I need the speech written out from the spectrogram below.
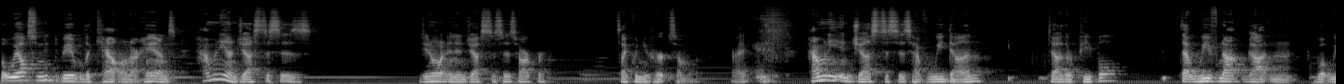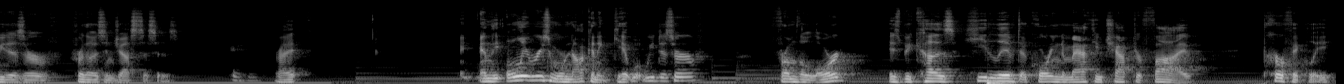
But we also need to be able to count on our hands how many injustices do you know what an injustice is, Harper? It's like when you hurt someone, right? How many injustices have we done to other people that we've not gotten what we deserve for those injustices? Mhm. Right? And the only reason we're not going to get what we deserve from the Lord is because he lived according to Matthew chapter 5 perfectly.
